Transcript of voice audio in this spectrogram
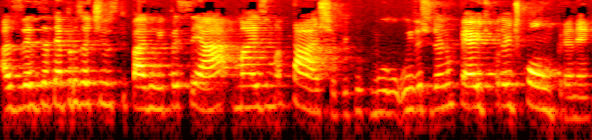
às vezes até para os ativos que pagam IPCA mais uma taxa, porque o, investidor não perde poder de compra, né?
